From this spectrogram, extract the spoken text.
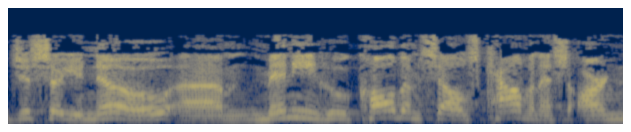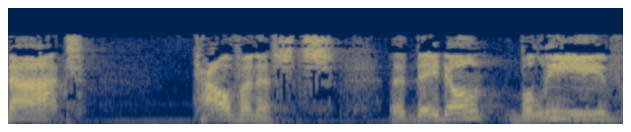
just so you know, um, many who call themselves Calvinists are not Calvinists. Uh, they don't believe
